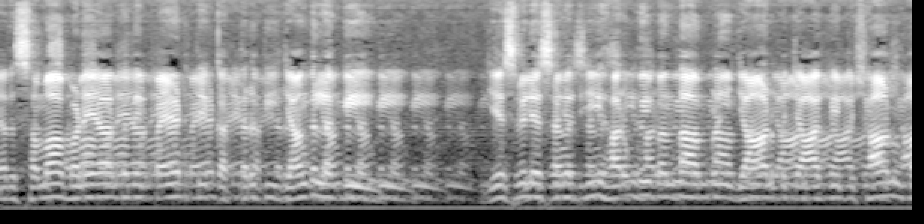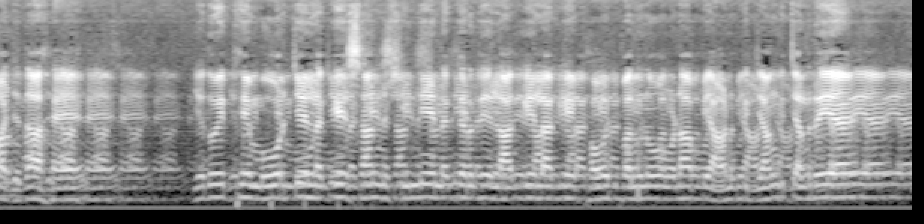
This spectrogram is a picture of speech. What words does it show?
ਜਦ ਸਮਾਂ ਬਣਿਆ ਕਦੇ 65 ਤੇ 71 ਦੀ ਜੰਗ ਲੱਗੀ। ਜਿਸ ਵੇਲੇ ਸੰਗਤ ਜੀ, ਹਰ ਕੋਈ ਬੰਦਾ ਆਪਣੀ ਜਾਨ ਬਚਾ ਕੇ ਪਿਛਾਹ ਨੂੰ ਭੱਜਦਾ ਹੈ। ਜਦੋਂ ਇੱਥੇ ਮੋਰਚੇ ਲੱਗੇ ਸਨ ਨਸ਼ੀਨੇ ਨਗਰ ਦੇ ਲਾਗੇ ਲਾਗੇ ਫੌਜ ਵੱਲੋਂ ਬੜਾ ਭਿਆਨਕ ਜੰਗ ਚੱਲ ਰਿਹਾ ਹੈ।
